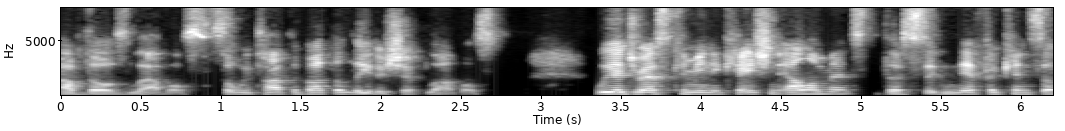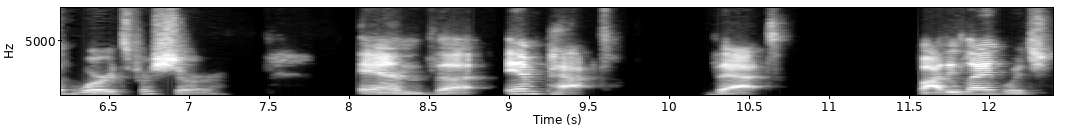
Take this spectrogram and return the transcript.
of those levels. So we talked about the leadership levels. We address communication elements, the significance of words for sure, and the impact that body language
